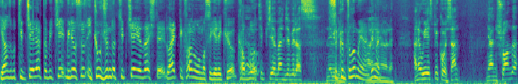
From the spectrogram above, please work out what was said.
Yalnız bu tip C'ler tabii ki biliyorsunuz iki ucunda tip C ya da işte lightning falan olması gerekiyor. Ya, Kablo o tip C bence biraz ne bileyim. sıkıntılı mı yani değil Aynen mi? öyle. Hani USB koysan yani şu anda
